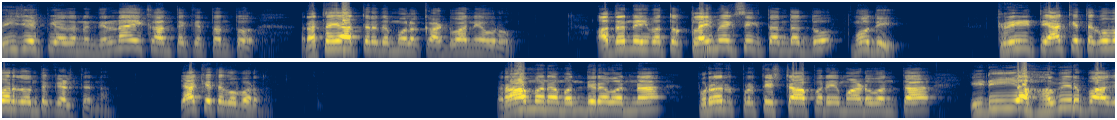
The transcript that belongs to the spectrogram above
ಬಿ ಜೆ ಪಿ ಅದನ್ನು ನಿರ್ಣಾಯಕ ಹಂತಕ್ಕೆ ತಂತು ರಥಯಾತ್ರೆದ ಮೂಲಕ ಅಡ್ವಾಣಿ ಅವರು. ಅದನ್ನು ಇವತ್ತು ಕ್ಲೈಮ್ಯಾಕ್ಸಿಗೆ ತಂದದ್ದು ಮೋದಿ. ಕ್ರೆಡಿಟ್ ಯಾಕೆ ತಗೋಬಾರ್ದು ಅಂತ ಕೇಳ್ತೇನೆ ನಾನು. ಯಾಕೆ ತಗೋಬಾರ್ದು? ರಾಮನ ಮಂದಿರವನ್ನು ಪುನರ್ ಪ್ರತಿಷ್ಠಾಪನೆ ಮಾಡುವಂಥ ಇಡೀ ಹವಿರ್ಭಾಗ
